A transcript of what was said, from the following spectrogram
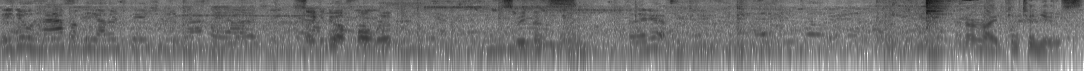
They do half of the other station and half of the other station. So you can do a full loop. Sweetness. So they do have two stations. And our ride continues.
